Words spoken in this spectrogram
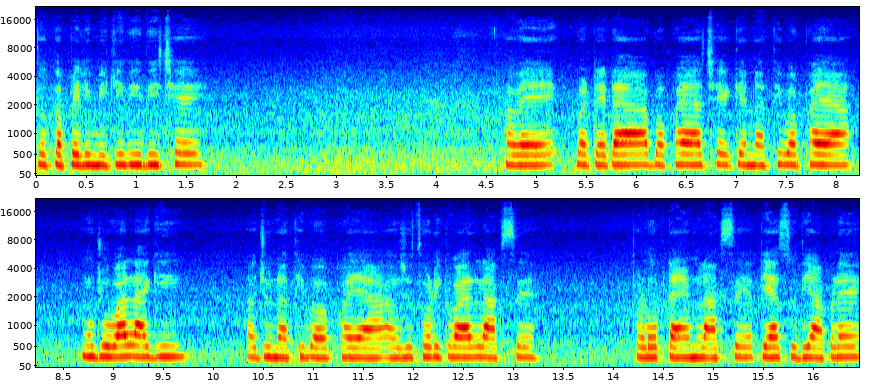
તો તપેલી મૂકી દીધી છે. હવે બટેટા બફાયા છે કે નથી બફાયા? હું જોવા લાગી. હજુ નથી બફાયા. હજુ થોડીક વાર લાગશે. થોડોક ટાઈમ લાગશે. ત્યાં સુધી આપણે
